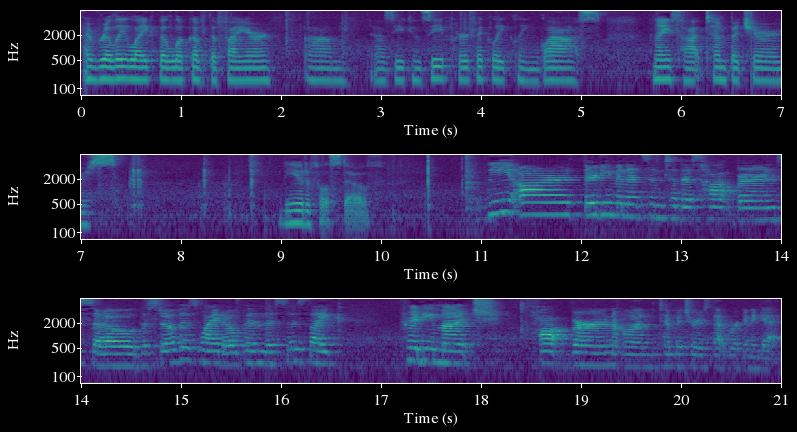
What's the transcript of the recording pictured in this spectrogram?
I really like the look of the fire. Um, as you can see, perfectly clean glass. Nice hot temperatures. Beautiful stove. We are 30 minutes into this hot burn, so the stove is wide open. This is like pretty much hot burn on temperatures that we're gonna get.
